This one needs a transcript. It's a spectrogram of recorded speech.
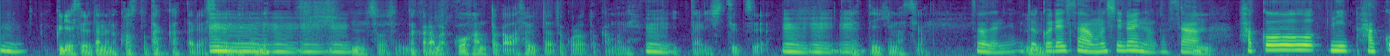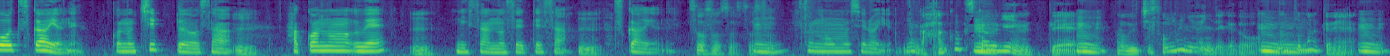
うん。クリアするためのコスト高かったりはすうんるんだけどね、うんうん。うんそうそう。だからまあ後半とかはそういったところとかもね、うん。行ったりしつつうんうんうん。うんやっていきますよ、そうだね。あうん。とこれさ面白いのがさ、うん。箱に箱を使うよね。このチップをさ、うん。箱の上うんにさ乗せてさうん。使うよね。そうそうそうそうそう、ん、それも面白いよ。なんか箱使うゲームって、うん。うちそんなにないんだけど、うんうん。なんとなくね、うん。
